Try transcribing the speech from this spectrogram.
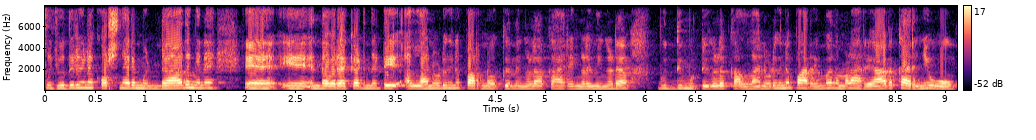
സുജൂതിൽ ഇങ്ങനെ കുറച്ച് നേരം മിണ്ടാതെ ഇങ്ങനെ എന്താ പറയുക കിടന്നിട്ട് അള്ളഹാനോട് ഇങ്ങനെ പറഞ്ഞു നോക്ക്. നിങ്ങൾ ആ കാര്യങ്ങൾ നിങ്ങളുടെ ബുദ്ധിമുട്ടുകളൊക്കെ അള്ളഹാനോട് ഇങ്ങനെ പറയുമ്പോൾ നമ്മൾ അറിയാതെ കരഞ്ഞു പോകും.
